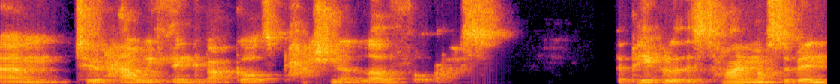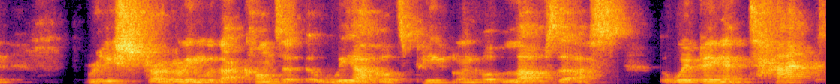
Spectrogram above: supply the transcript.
um, to how we think about God's passionate love for us. The people at this time must have been really struggling with that concept that we are God's people and God loves us, but we're being attacked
